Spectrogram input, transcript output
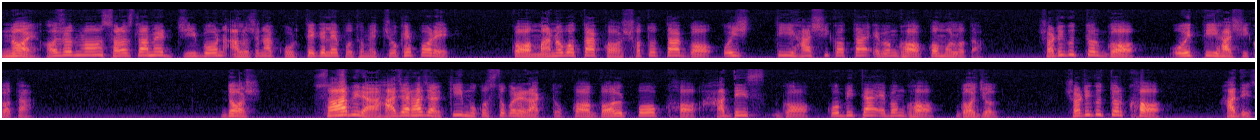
নয়। হজরত মোহাম্মদ সাল্লামের জীবন আলোচনা করতে গেলে প্রথমে চোখে পড়ে ক মানবতা, ক সততা, গ ঐতিহাসিকতা এবং ঘ কমলতা। সঠিক উত্তর গ ঐতিহাসিকতা। দশ। সাহাবিরা হাজার হাজার কি মুখস্থ করে রাখত? ক গল্প, খ হাদিস, গ কবিতা এবং ঘ গজল। সঠিক উত্তর খ হাদিস।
